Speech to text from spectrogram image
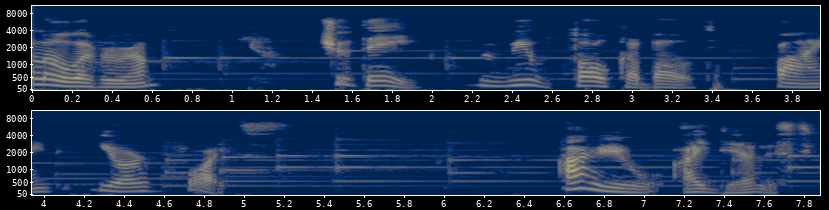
Hello everyone! Today we will talk about Find Your Voice. Are you idealistic?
